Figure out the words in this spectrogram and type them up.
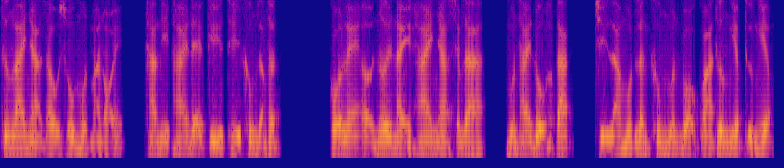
Tương lai nhà giàu số một mà nói hạ nghị hải đệ kỳ thì không dám thật. Có lẽ ở nơi này hai nhà xem ra, muốn thái độ hợp tác, chỉ là một lần không muốn bỏ qua thương nghiệp thử nghiệm,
